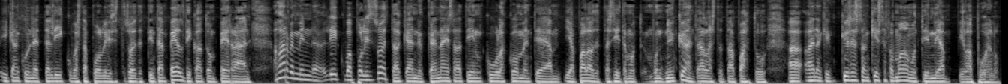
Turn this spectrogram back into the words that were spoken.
ikään kuin, että liikkuvasta poliisista soitettiin tämän peltikaton perään. Harvemmin äh, liikkuva poliisi soittaa kännykkään. Näin saatiin kuulla kommentteja ja, ja palautetta siitä, mutta mut nykyään tällaista tapahtuu. Ää, ainakin kun kyseessä on Kiss FM ja pilapuhelu.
